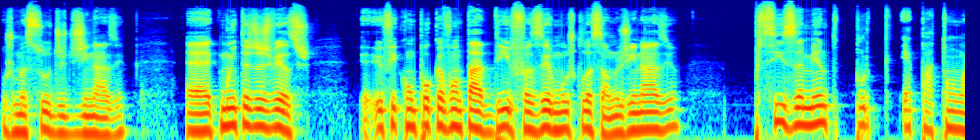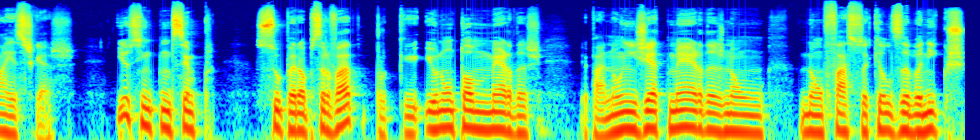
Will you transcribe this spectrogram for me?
os maçudos de ginásio, uh, que muitas das vezes eu fico com um pouco a vontade de ir fazer musculação no ginásio precisamente porque, epá, estão lá esses gajos. E eu sinto-me sempre super observado porque eu não tomo merdas epá, não injeto merdas, não, não faço aqueles abanicos,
